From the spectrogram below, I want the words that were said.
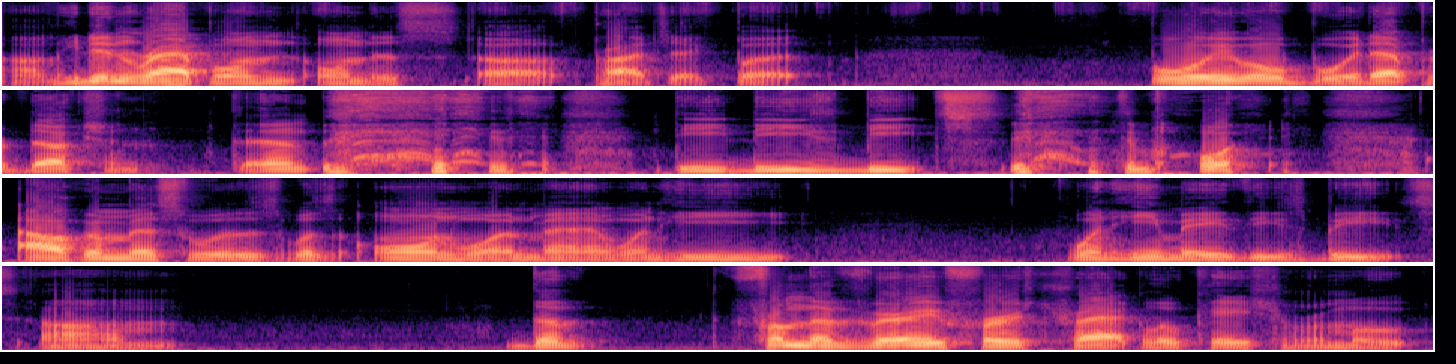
Um, he didn't rap on on this uh, project, but boy, oh boy, that production, then these beats, the boy, Alchemist was was on one man when he when he made these beats. Um, the from the very first track, location remote,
